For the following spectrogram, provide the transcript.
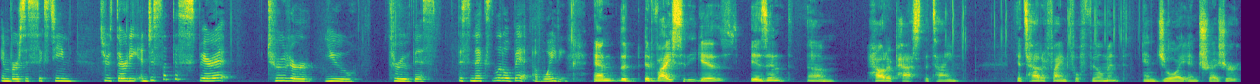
in verses 16 through 30 and just let the spirit tutor you through this this next little bit of waiting And the advice that he gives isn't um, how to pass the time, it's how to find fulfillment and joy and treasure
